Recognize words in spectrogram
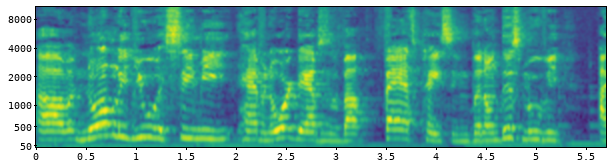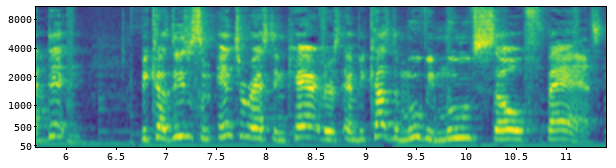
uh, normally you would see me having orgasms about fast pacing, but on this movie, I didn't. Because these are some interesting characters, and because the movie moves so fast,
